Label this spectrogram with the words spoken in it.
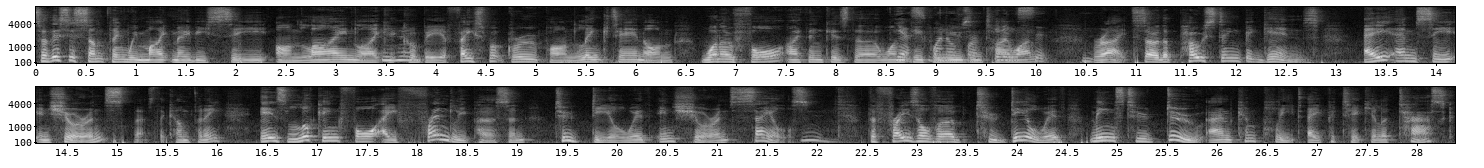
So this is something we might maybe see online, like mm -hmm. it mm-hmm. could be a Facebook group on LinkedIn on 104, I think is the one yes, people use in oh Taiwan. Mm. Right. So the posting begins. AMC Insurance, that's the company, is looking for a friendly person to deal with insurance sales. Mm. The phrasal verb to deal with means to do and complete a particular task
